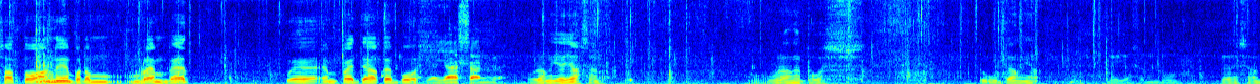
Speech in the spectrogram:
satu aneh pada merembet. Ya ke bos. Yayasan. Orang yayasan. Urangnya bos. Itu udangnya Yayasan dulu. yayasan.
